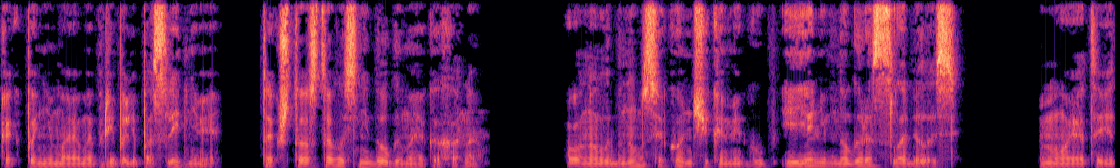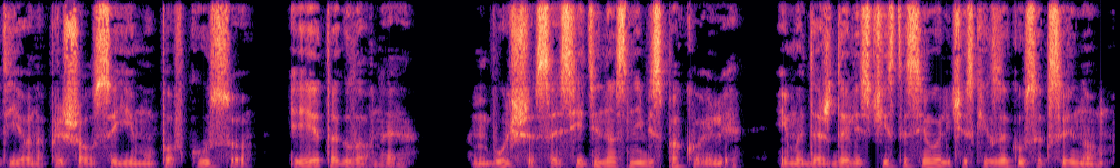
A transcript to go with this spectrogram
Как понимаю, мы прибыли последними, так что осталось недолго, моя кахана. Он улыбнулся кончиками губ, и я немного расслабилась. Мой ответ явно пришелся ему по вкусу, и это главное. Больше соседи нас не беспокоили, и мы дождались чисто символических закусок с вином.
